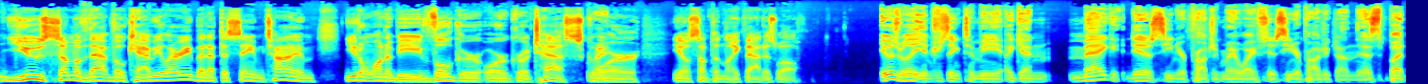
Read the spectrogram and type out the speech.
use some of that vocabulary, but at the same time, you don't want to be vulgar or grotesque Right. or, you know, something like that as well. it was really interesting to me. Again, Meg did a senior project. My wife did a senior project on this, but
